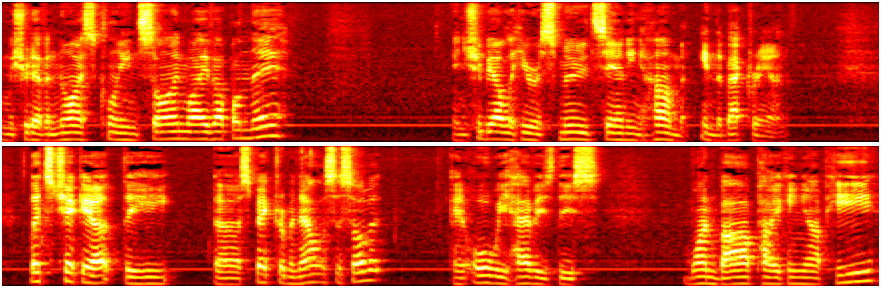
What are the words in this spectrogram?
And we should have a nice clean sine wave up on there. And you should be able to hear a smooth sounding hum in the background. Let's check out the uh, spectrum analysis of it. And all we have is this one bar poking up here.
